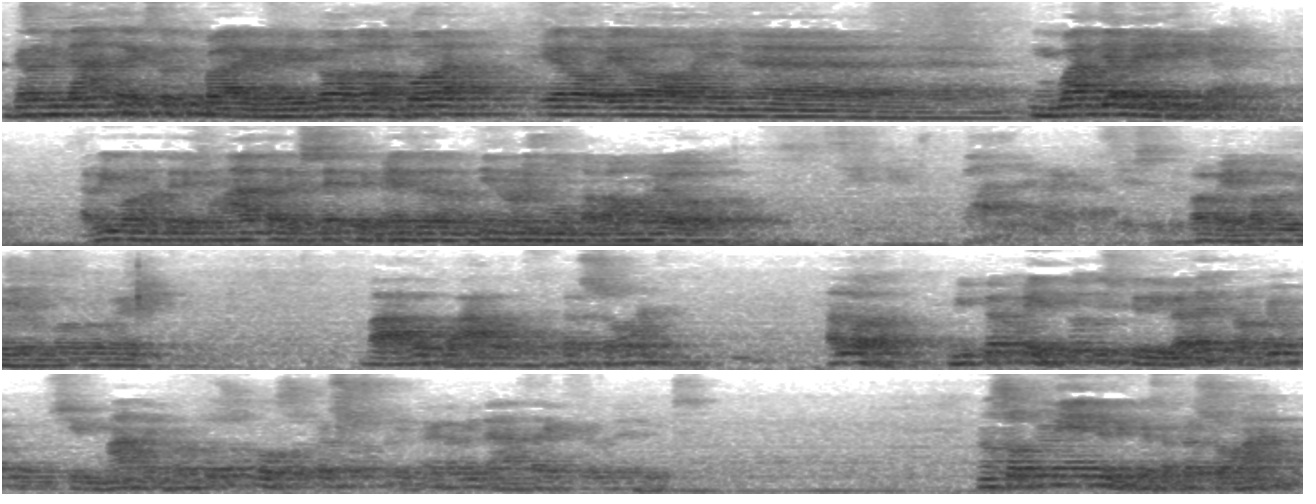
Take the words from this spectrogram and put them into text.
gravidanza extratubare, che mi ricordo ancora ero, ero in, eh, in guardia medica, arriva una telefonata alle sette e mezza della mattina, noi smontavamo le otto. Vabbè, vado io, vado bene. Vado, guardo questa persona. Allora, mi permetto di scrivere proprio, si manda in pronto soccorso per sospetta gravidanza extrautero. Non so più niente di questa persona.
